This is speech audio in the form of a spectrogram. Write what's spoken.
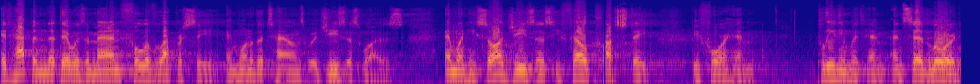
It happened that there was a man full of leprosy in one of the towns where Jesus was. And when he saw Jesus, he fell prostrate before him, pleading with him, and said, Lord,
